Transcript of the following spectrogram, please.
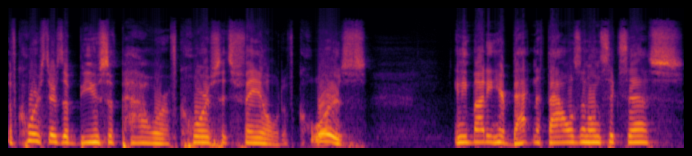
Of course there's abuse of power. Of course it's failed. Of course. Anybody in here batting a thousand on success?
